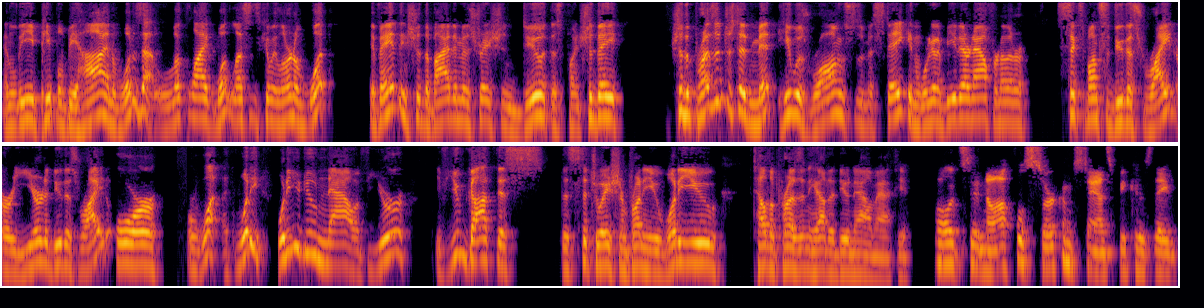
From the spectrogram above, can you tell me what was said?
and leave people behind. What does that look like? What lessons can we learn? And what if anything, should the Biden administration do at this point? Should they, should the president just admit he was wrong, this was a mistake, and we're going to be there now for another six months to do this right, or a year to do this right, or or what? Like, what do you, what do you do now if you're if you've got this this situation in front of you? What do you tell the president how to do now, Matthew? Well, it's an awful circumstance because they've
